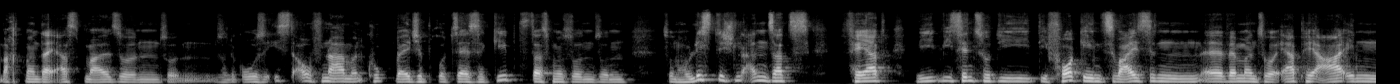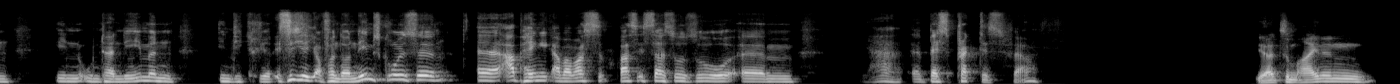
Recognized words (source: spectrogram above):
macht man da erstmal so, ein, so, ein, so eine große Ist-Aufnahme und guckt, welche Prozesse gibt es, dass man so, ein, so, ein, so einen holistischen Ansatz fährt. Wie, wie sind so die, die Vorgehensweisen, äh, wenn man so RPA in, in Unternehmen integriert? Ist sicherlich auch von der Unternehmensgröße äh, abhängig, aber was, was ist da so, so ähm, ja, äh, Best Practice? Ja? Ja, zum einen,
